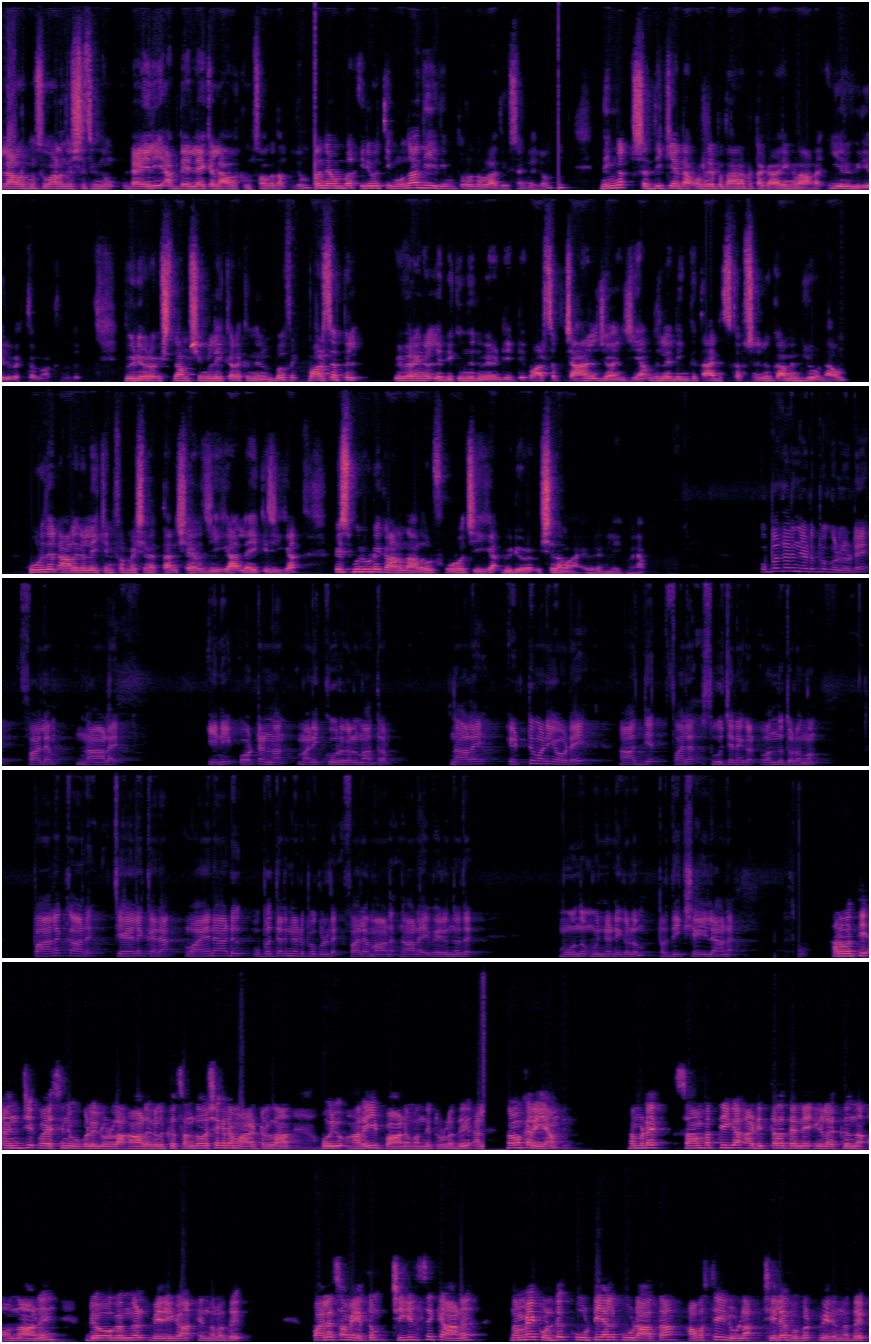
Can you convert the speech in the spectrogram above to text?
എല്ലാവർക്കും സുഖമാണെന്ന് വിശ്വസിക്കുന്നു. ഡെയിലി അപ്ഡേറ്റിലേക്ക് എല്ലാവർക്കും സ്വാഗതം. നവംബർ ഇരുപത്തി മൂന്നാം തീയതിയും തുറന്നുള്ള ദിവസങ്ങളിലും നിങ്ങൾ ശ്രദ്ധിക്കേണ്ട വളരെ പ്രധാനപ്പെട്ട കാര്യങ്ങളാണ് ഈ ഒരു വീഡിയോയിൽ വ്യക്തമാക്കുന്നത്. വീഡിയോയുടെ വിശദാംശങ്ങളിലേക്ക് കടക്കുന്നതിന് മുമ്പ് വാട്സപ്പിൽ വിവരങ്ങൾ ലഭിക്കുന്നതിന് വേണ്ടിയിട്ട് വാട്സപ്പ് ചാനൽ ജോയിൻ ചെയ്യാം. ഇതിലെ ലിങ്ക് താഴെ ഡിസ്ക്രിപ്ഷനിലും കമന്റിലും ഉണ്ടാവും. കൂടുതൽ ആളുകളിലേക്ക് ഇൻഫർമേഷൻ എത്താൻ ഷെയർ ചെയ്യുക ലൈക്ക് ചെയ്യുക ഫേസ്ബുക്കിലൂടെ കാണുന്ന ആളുകൾ ഫോളോ ചെയ്യുക. വീഡിയോയുടെ വിശദമായ വിവരങ്ങളിലേക്ക് വരാം. ഉപതെരഞ്ഞെടുപ്പുകളുടെ ഫലം നാളെ ഇനി വോട്ടെണ്ണാൻ മണിക്കൂറുകൾ മാത്രം. നാളെ എട്ട് മണിയോടെ ആദ്യ ഫല സൂചനകൾ വന്നു തുടങ്ങും. പാലക്കാട് ചേലക്കര വയനാട് ഉപതെരഞ്ഞെടുപ്പുകളുടെ ഫലമാണ് നാളെ വരുന്നത്. മൂന്ന് മുന്നണികളും പ്രതീക്ഷയിലാണ്. അറുപത്തി അഞ്ച് വയസ്സിന് മുകളിലുള്ള ആളുകൾക്ക് സന്തോഷകരമായിട്ടുള്ള ഒരു അറിയിപ്പാണ് വന്നിട്ടുള്ളത്. നമുക്കറിയാം നമ്മുടെ സാമ്പത്തിക അടിത്തറ തന്നെ ഇളക്കുന്ന ഒന്നാണ് രോഗങ്ങൾ വരിക എന്നുള്ളത്. പല സമയത്തും ചികിത്സയ്ക്കാണ് നമ്മെ കൊണ്ട് കൂട്ടിയാൽ കൂടാത്ത അവസ്ഥയിലുള്ള ചിലവുകൾ വരുന്നത്.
